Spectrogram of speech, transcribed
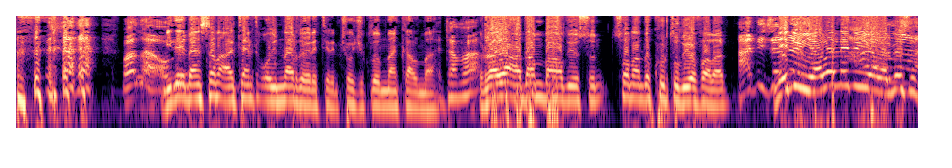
valla. Bir de ben sana alternatif oyunlar da öğretirim çocukluğumdan kalma. Tamam. Raya adam bağlıyorsun son anda kurtuluyor falan. Hadi canım. Ne dünyalar ne dünyalar Allah, Mesut.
